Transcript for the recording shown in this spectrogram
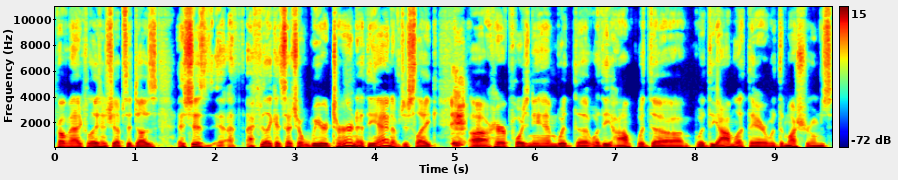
problematic relationships, it does. It's just I- feel like it's such a weird turn at the end of just like uh, her poisoning him with the with the om- with the with the omelet there with the mushrooms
